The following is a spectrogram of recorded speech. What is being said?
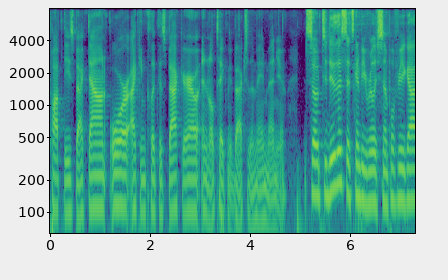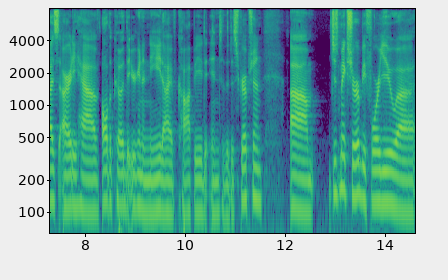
pop these back down. Or I can click this back arrow and it'll take me back to the main menu. So to do this, it's going to be really simple for you guys. I already have all the code that you're going to need. I've copied into the description. Um, just make sure before you uh,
